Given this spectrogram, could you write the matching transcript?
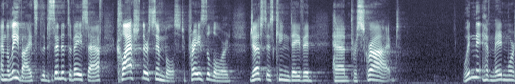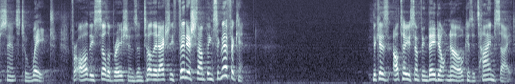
and the Levites, the descendants of Asaph, clashed their cymbals to praise the Lord, just as King David had prescribed. wouldn't it have made more sense to wait for all these celebrations until they'd actually finish something significant? Because I'll tell you something they don't know, because it's hindsight.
